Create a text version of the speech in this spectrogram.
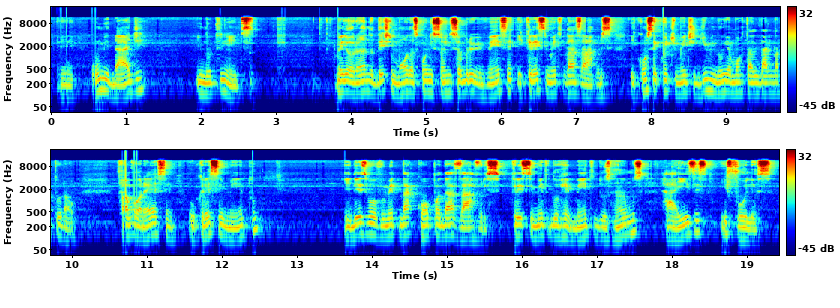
é, umidade e nutrientes. melhorando deste modo as condições de sobrevivência e crescimento das árvores e, consequentemente, diminui a mortalidade natural. Favorecem o crescimento e desenvolvimento da copa das árvores, crescimento do rebento dos ramos, raízes e folhas.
